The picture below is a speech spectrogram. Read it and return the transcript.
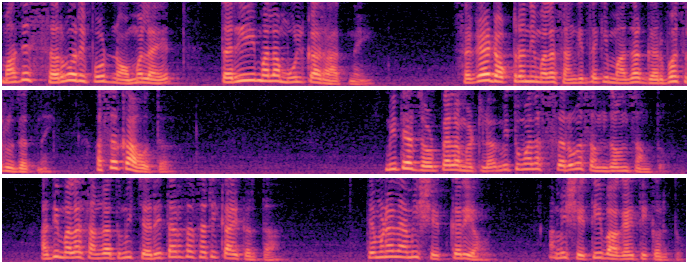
माझे सर्व रिपोर्ट नॉर्मल आहेत तरी मला मूल का राहत नाही? सगळ्या डॉक्टरांनी मला सांगितलं की माझा गर्भच रुजत नाही. असं का होतं? मी त्या जोडप्याला म्हटलं मी तुम्हाला सर्व समजावून सांगतो. आधी मला सांगा तुम्ही चरितार्थासाठी काय करता? ते म्हणाले आम्ही शेतकरी आहोत. आम्ही शेती बागायती करतो.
